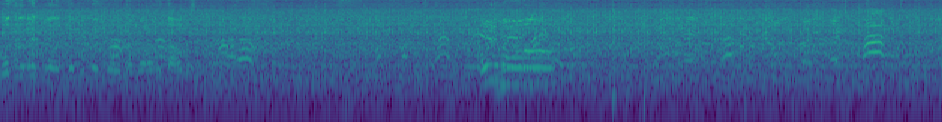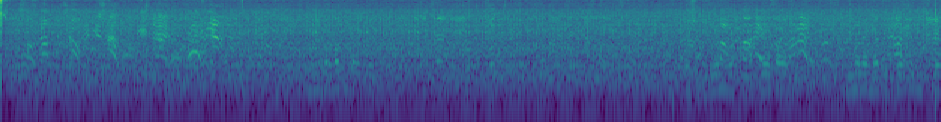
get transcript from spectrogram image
може да добре от тази област. Оле, майко! Не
